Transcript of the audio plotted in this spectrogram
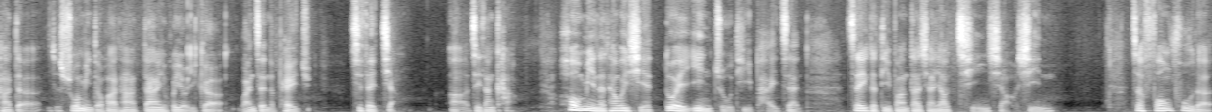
它的说明的话，它当然会有一个完整的 page 是在讲啊、这张卡后面呢，它会写对应主题牌阵，这个地方大家要请小心。这丰富的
